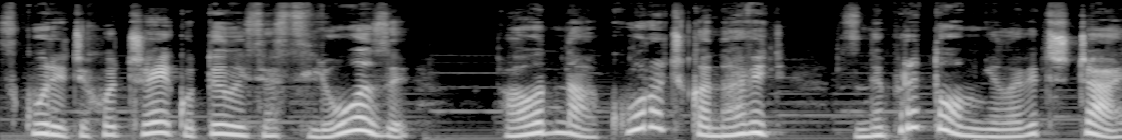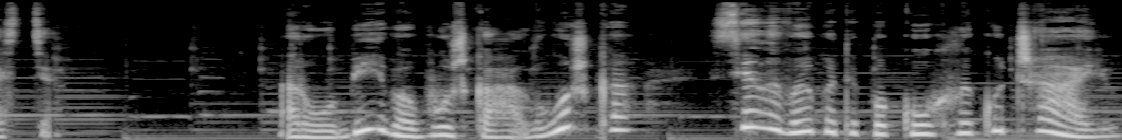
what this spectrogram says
з курячих очей котилися сльози, а одна курочка навіть знепритомніла від щастя. Рубі і бабушка Галушка сіли випити по кухлику чаю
